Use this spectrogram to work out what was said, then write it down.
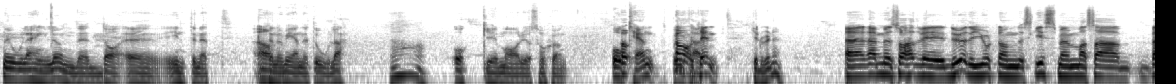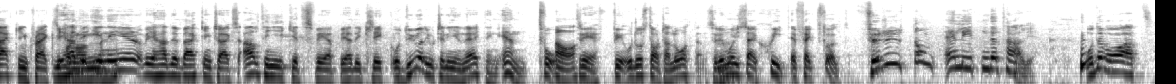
Med Ola Henglund, eh, da, eh, internetfenomenet Ola. Och eh, Mario som sjöng. Och Ja. Kent på Ja, gitarr. Kent. Kul det. Uh, nej, men så hade vi, du hade gjort någon skiss med en massa backing tracks Vi på hade någon... in-ear, vi hade backing tracks, allting gick i ett svep, vi hade klick och du hade gjort en inräkning. En, två, Ja. tre, fyra och då startade låten. Så det var ju så här skiteffektfullt. Förutom en liten detalj. Och det var att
